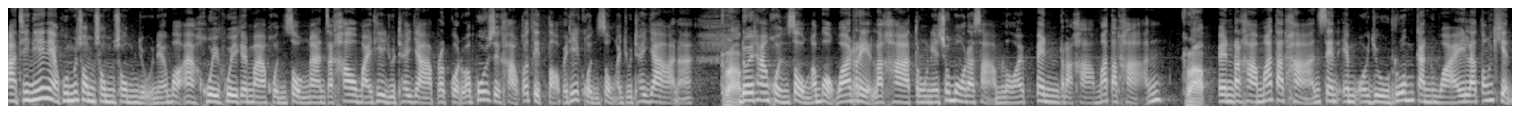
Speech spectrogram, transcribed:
อะทีนี้เนี่ยคุณผู้ชมชมชมอยู่เนี่ยบอกอะคุยคุยกันมาขนส่งงานจะเข้าไหมที่อยุธยา ปรากฏว่าผู้สื่อข่าวก็ติดต่อไปที่ขนส่งอยุธยานะครับโดยทางขนส่งก็บอกว่าเรทราคาตรงนี้ชั่วโมงละ300 เป็นราคามาตรฐานครับเป็นราคามาตรฐานเซ็น MOU ร่วมกันไว้ และต้องเขียน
